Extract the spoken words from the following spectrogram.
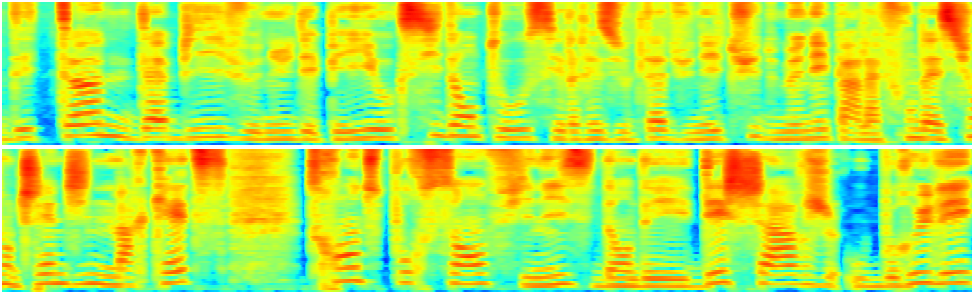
Des tonnes d'habits venus des pays occidentaux. C'est le résultat d'une étude menée par la fondation Changing Markets. 30% finissent dans des décharges ou brûlés.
